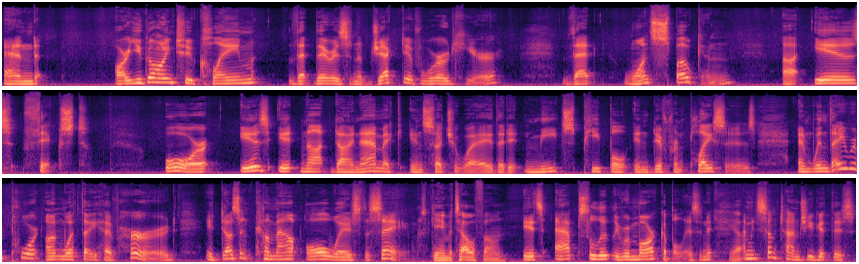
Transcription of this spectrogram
And are you going to claim that there is an objective word here that, once spoken, uh, is fixed? Or is it not dynamic in such a way that it meets people in different places? And when they report on what they have heard, it doesn't come out always the same. game of telephone It's absolutely remarkable, isn't it? Yeah. I mean, sometimes you get this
